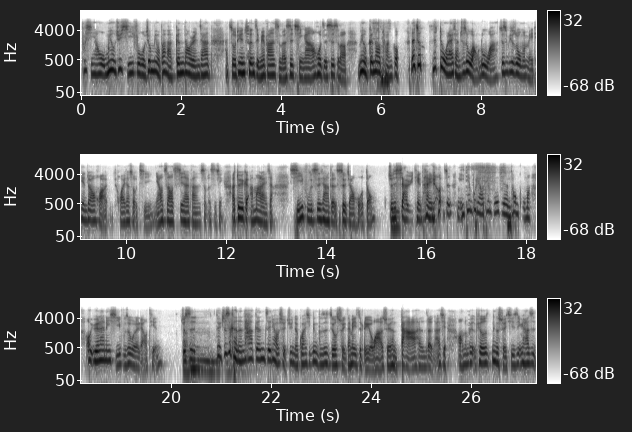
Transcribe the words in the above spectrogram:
不行啊，我没有去洗衣服，我就没有办法跟到人家昨天村子里面发生什么事情啊，或者是什么没有跟到团购，那就那对我来讲就是网路啊，就是比如说我们每天都要划划一下手机，你要知道现在发生什么事情啊。对于一个阿妈来讲，洗衣服是他的社交活动，就是下雨天他也要，就你一天不聊天不会觉得很痛苦吗？哦，原来你洗衣服是为了聊天。就是对，就是可能它跟这条水菌的关系，并不是只有水在那一直流啊，水很大啊，很冷，啊而且哦，那比比如那个水，其实因为它是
